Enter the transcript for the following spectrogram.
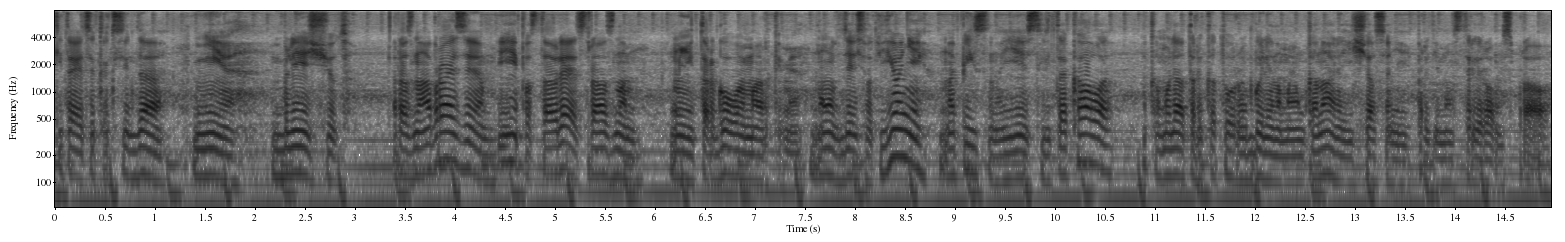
Китайцы, как всегда, не блещут разнообразием и поставляют с разным торговыми марками. Ну, вот здесь вот Йони написано, есть Литакала, аккумуляторы, которые были на моем канале, и сейчас они продемонстрированы справа.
